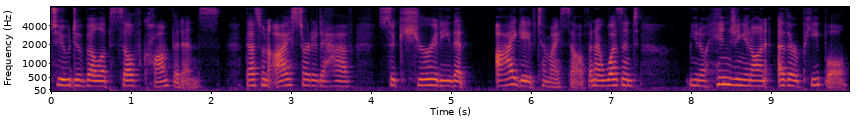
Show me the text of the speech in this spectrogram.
to develop self confidence. That's when I started to have security that I gave to myself and I wasn't, you know, hinging it on other people.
